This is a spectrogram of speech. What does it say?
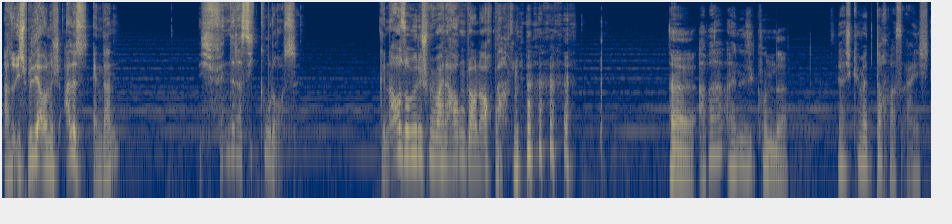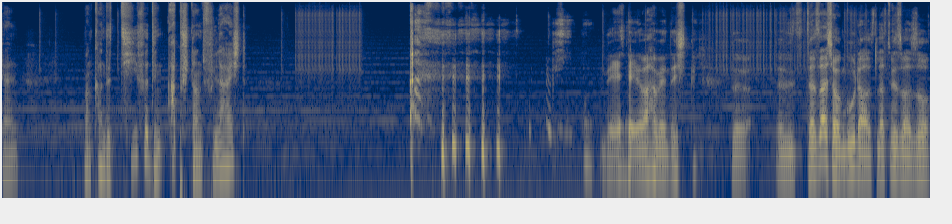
Also ich will ja auch nicht alles ändern. Ich finde, das sieht gut aus. Genauso würde ich mir meine Augenbrauen auch machen. Aber eine Sekunde. Vielleicht können wir doch was einstellen. Man kann die Tiefe, den Abstand vielleicht... nee, machen wir nicht. Das sah schon gut aus. Lassen wir es mal so.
